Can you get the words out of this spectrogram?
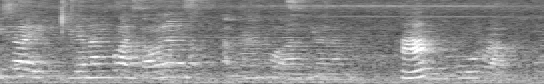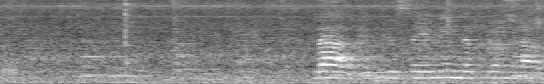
Bisay, eh. ganang kuan. Kaunan, ganang kuan, ganang. Ha? Tempura. Love, if you're selling the from love,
